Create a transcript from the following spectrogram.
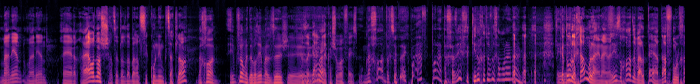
מעניין, מעניין. היה עוד משהו שרצית לדבר על סיכונים קצת, לא? נכון. אם כבר מדברים על זה ש... זה גם היה קשור לפייסבוק. נכון, אתה צודק. בוא'נה, אתה חריף, זה כאילו כתוב לך מול העיניים. זה כתוב לך מול העיניים, אני זוכר את זה בעל פה, הדף מולך,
